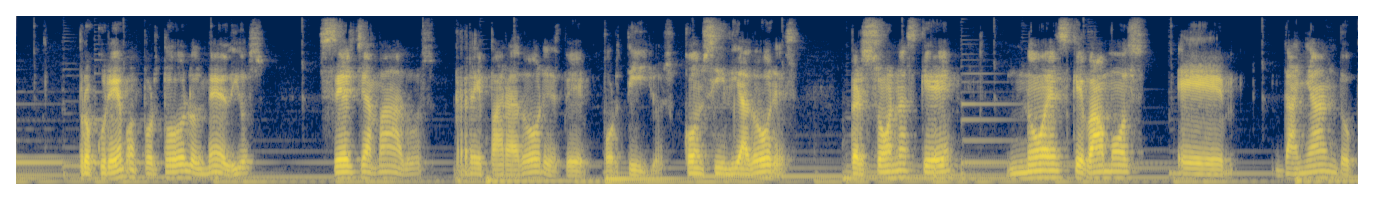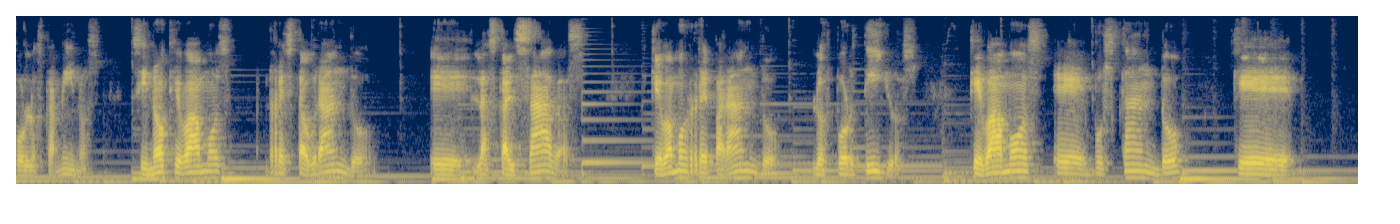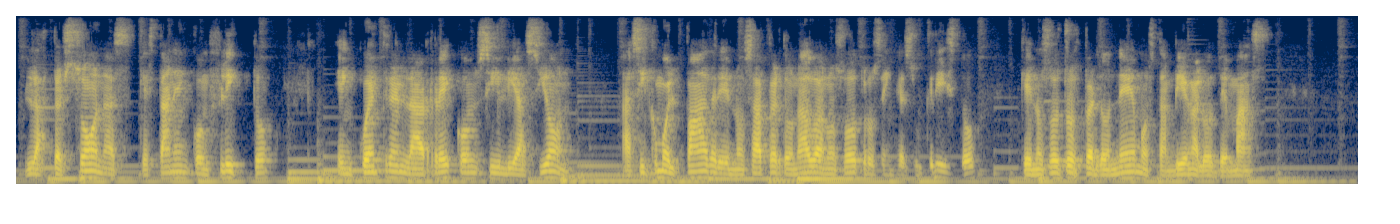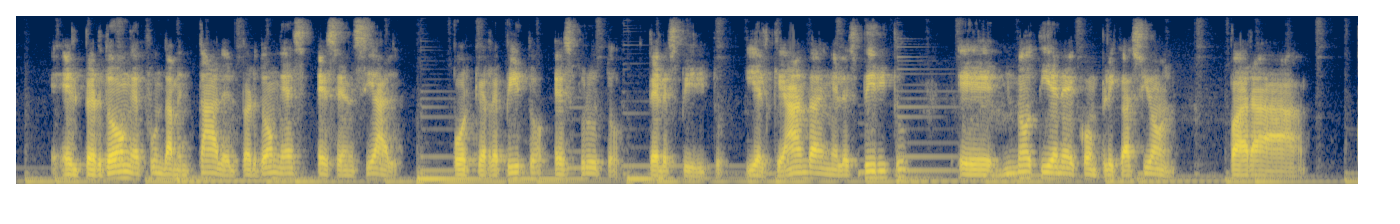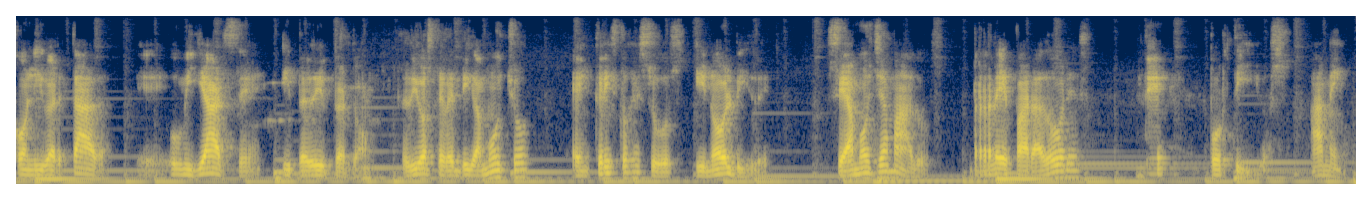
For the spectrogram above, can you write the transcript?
procuremos por todos los medios ser llamados reparadores de portillos, conciliadores, personas que no es que vamos eh, dañando por los caminos, sino que vamos restaurando eh, las calzadas, que vamos reparando los portillos, que vamos eh, buscando que las personas que están en conflicto encuentren la reconciliación así como el Padre nos ha perdonado a nosotros en Jesucristo, que nosotros perdonemos también a los demás. El perdón es fundamental, el perdón es esencial, porque, repito, es fruto del Espíritu. Y el que anda en el Espíritu eh, no tiene complicación para, con libertad, eh, humillarse y pedir perdón. Que Dios te bendiga mucho en Cristo Jesús y no olvide seamos llamados reparadores de portillos. Amén.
